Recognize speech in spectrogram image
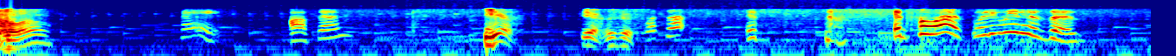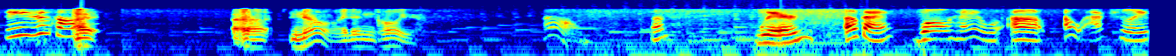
Hello? Hey, Austin? Yeah. Yeah, who's this? What's up? It's it's Celeste. What do you mean who's this? Did you just call me? I uh no, I didn't call you. Oh, that's weird. Okay. Well, hey, uh, oh, actually,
